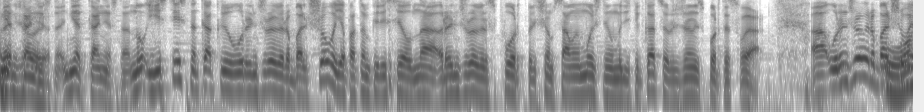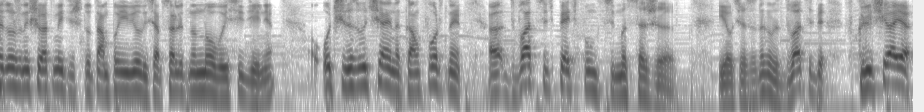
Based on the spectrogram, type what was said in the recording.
Нет, конечно, нет, конечно. Ну, естественно, как и у Range Rover большого, я потом пересел на Range Rover Sport, причем самую мощную модификацию Range Rover Sport SVR. А у Range Rover большого О. я должен еще отметить, что там появились абсолютно новые сиденья, о, чрезвычайно комфортные, а, 25 функций массажа. Я вот сейчас знаю, 25, включая,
